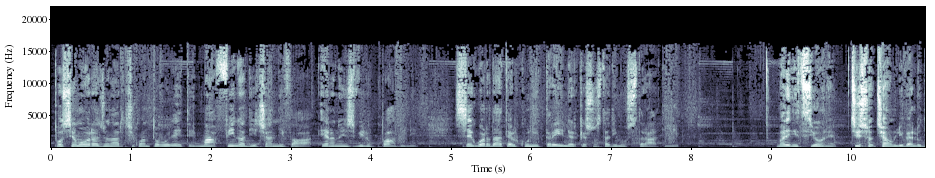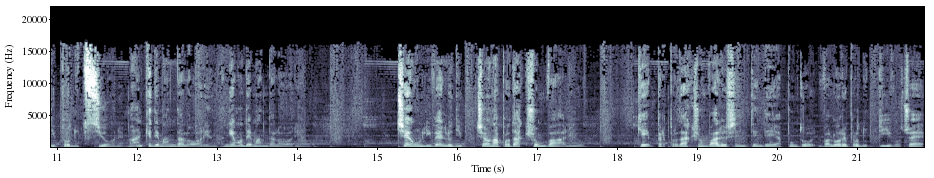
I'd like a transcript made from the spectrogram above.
possiamo ragionarci quanto volete, ma fino a dieci anni fa erano insviluppabili. Se guardate alcuni trailer che sono stati mostrati, maledizione, so, c'è un livello di produzione, ma anche The Mandalorian. Andiamo a The Mandalorian. C'è un livello di. c'è una production value che per production value si intende appunto valore produttivo, cioè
